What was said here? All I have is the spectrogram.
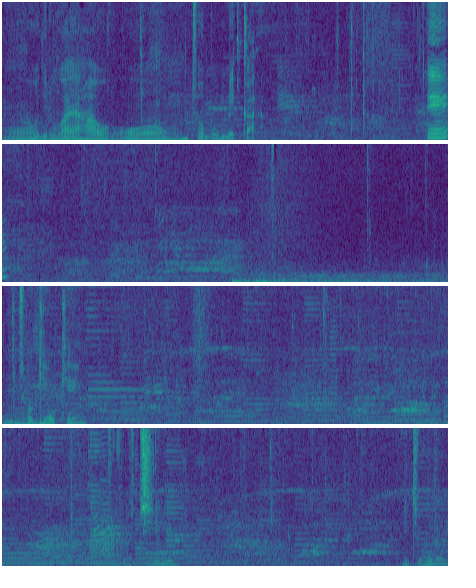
어 어디로 가야 하오? 오 저 뭡니까? 에? 저기 오케이. 그렇지. 이쪽으로는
